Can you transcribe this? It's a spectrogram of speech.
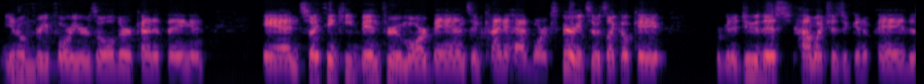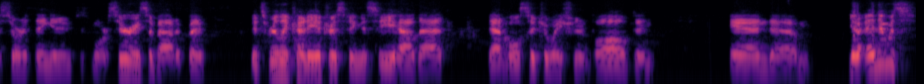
you know Mhm. three four years older kind of thing. And and so i think he'd been through more bands and kind of had more experience. So it was like okay we're going to do this. How much is it going to pay? This sort of thing. And was more serious about it. But it's really kind of interesting to see how that that whole situation evolved. And and um you know and there was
